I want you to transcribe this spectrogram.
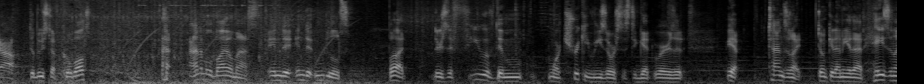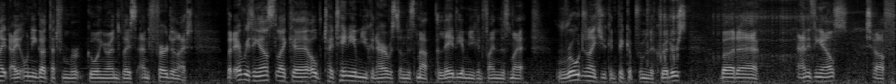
ah, the blue stuff, cobalt. Animal biomass in the, in the oodles. But there's a few of the more tricky resources to get. Where is it? Yeah, Tanzanite, don't get any of that. Hazenite, I only got that from going around the place, and Ferdonite. But everything else, like, uh, oh, Titanium you can harvest on this map, Palladium you can find on this map, Rhodonite you can pick up from the critters, but uh, anything else, tough.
